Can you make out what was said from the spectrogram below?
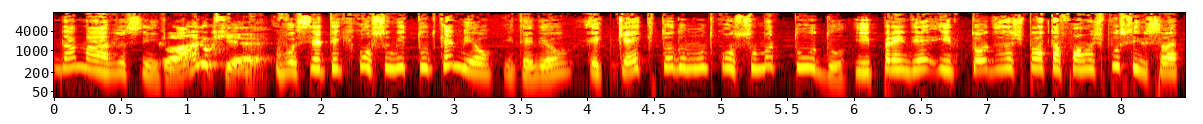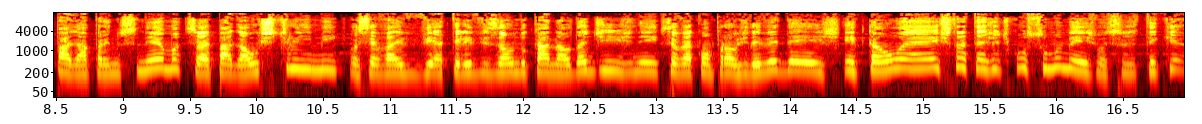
da Marvel, assim. Claro que é. Você tem que consumir tudo que é meu, entendeu? E quer que todo mundo consuma tudo. E prender em todas as plataformas possíveis. Você vai pagar pra ir no cinema, você vai pagar o streaming, você vai ver a televisão do canal da Disney, você vai comprar os DVDs. Então é estratégia de consumo mesmo. Você tem que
